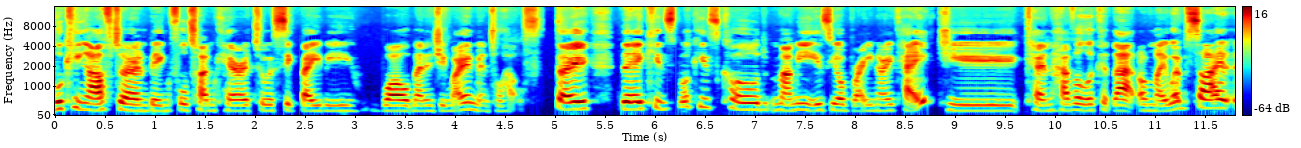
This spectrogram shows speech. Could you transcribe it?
looking after and being full time carer to a sick baby while managing my own mental health. So the kids book is called Mummy Is Your Brain Okay? You can have a look at that on my website.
